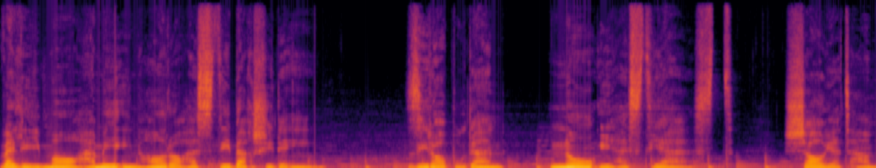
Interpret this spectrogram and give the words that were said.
ولی ما همه اینها را هستی بخشیده ایم. زیرا بودن نوعی هستی است. شاید هم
